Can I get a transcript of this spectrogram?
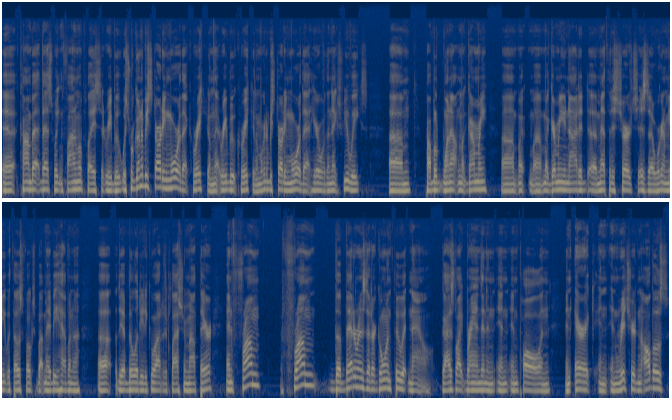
Uh, combat vets, we can find them a place at Reboot, which we're going to be starting more of that curriculum, that Reboot curriculum. We're going to be starting more of that here over the next few weeks. Um, probably one out in Montgomery. Uh, Mo- Mo- Montgomery United uh, Methodist Church is. Uh, we're going to meet with those folks about maybe having a uh, the ability to go out to the classroom out there, and from from the veterans that are going through it now, guys like Brandon and, and, and Paul and, and Eric and, and Richard and all those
